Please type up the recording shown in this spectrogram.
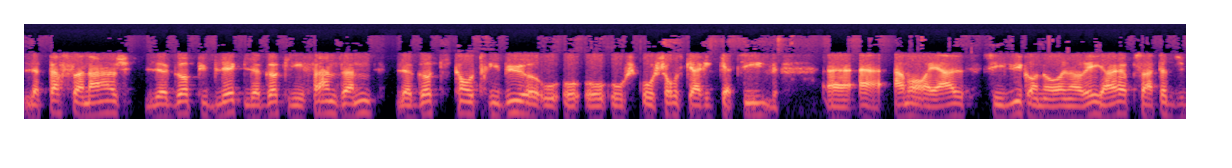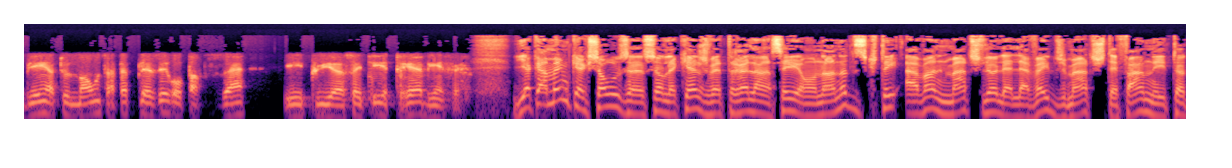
le personnage, le gars public, le gars que les fans aiment, le gars qui contribue aux, aux choses caricatives euh, à, Montréal. C'est lui qu'on a honoré hier. Puis ça a fait du bien à tout le monde. Ça a fait plaisir aux partisans. Et puis, euh, ça a été très bien fait. Il y a quand même quelque chose euh, sur lequel je vais te relancer. On en a discuté avant le match, là, la, veille du match, Stéphane, et tu as,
